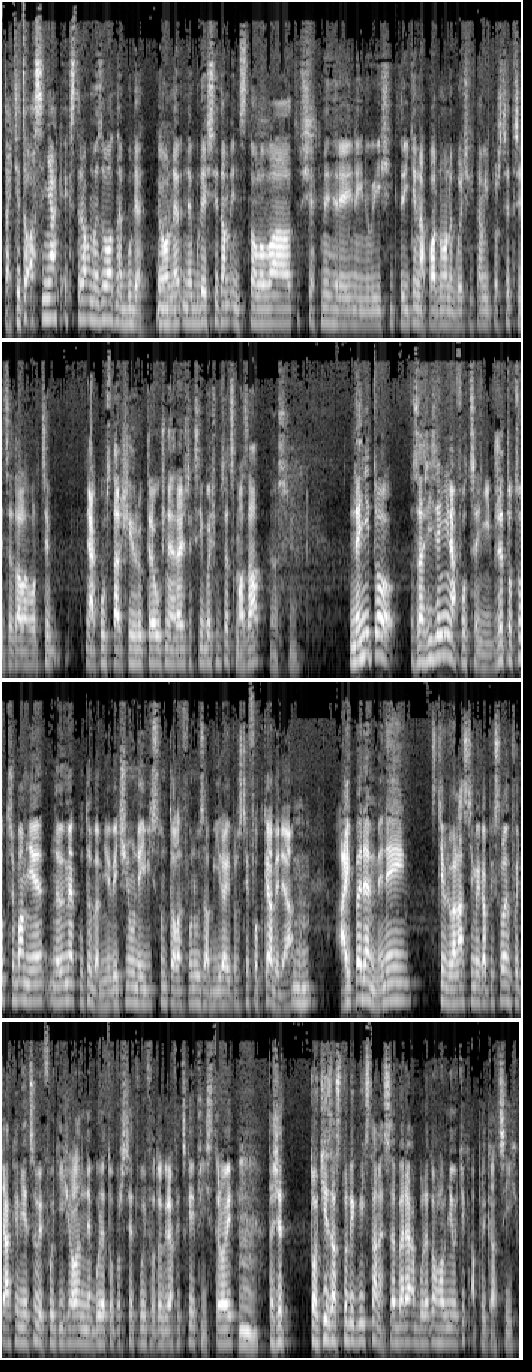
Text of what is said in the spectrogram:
tak tě to asi nějak extra omezovat nebude. Jo? Mm. Ne, nebudeš si tam instalovat všechny hry nejnovější, které tě napadnou, nebudeš jich tam mít prostě 30, ale horci nějakou starší hru, kterou už nehraješ, tak si ji budeš muset smazat. Jasně. Není to zařízení na focení, protože to, co třeba mě, nevím jak u tebe, mě většinou nejvíc v tom telefonu zabírají prostě fotky a videa. Mm. iPadem mini s tím 12 megapixelovým foťákem něco vyfotíš, ale nebude to prostě tvůj fotografický přístroj. Mm. Takže to ti za stolik místa nesebere a bude to hlavně o těch aplikacích.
